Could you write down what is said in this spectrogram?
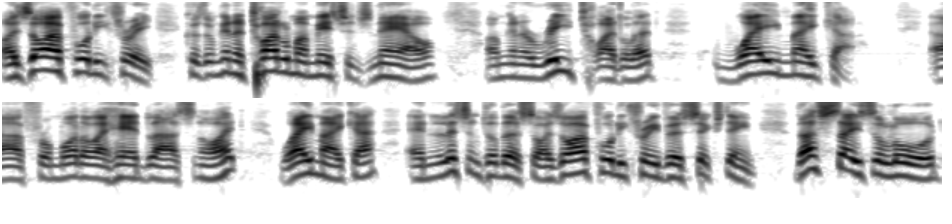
Isaiah 43, because I'm going to title my message now, I'm going to retitle it Waymaker. Uh, from what I had last night, Waymaker. And listen to this Isaiah 43, verse 16. Thus says the Lord,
